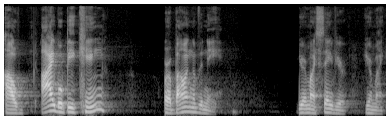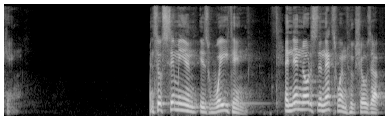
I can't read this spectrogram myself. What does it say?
I'll, I will be king, or a bowing of the knee. You're my Savior, you're my King. And so Simeon is waiting. And then notice the next one who shows up.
